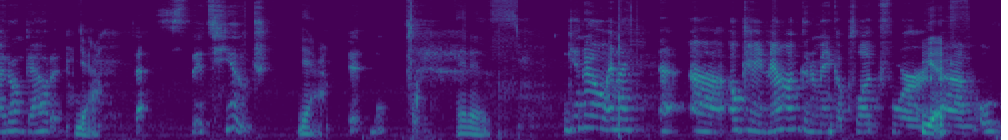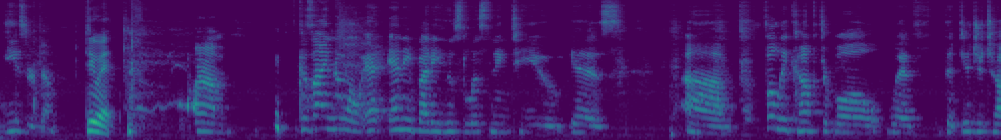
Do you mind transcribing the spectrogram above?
I don't doubt it. Yeah. That's it's huge. Yeah. It, it is. You know, and I, uh, okay, now I'm going to make a plug for yes. um, Old Geezerdom. Do it. Because um, I know anybody who's listening to you is um, fully comfortable with the digital,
